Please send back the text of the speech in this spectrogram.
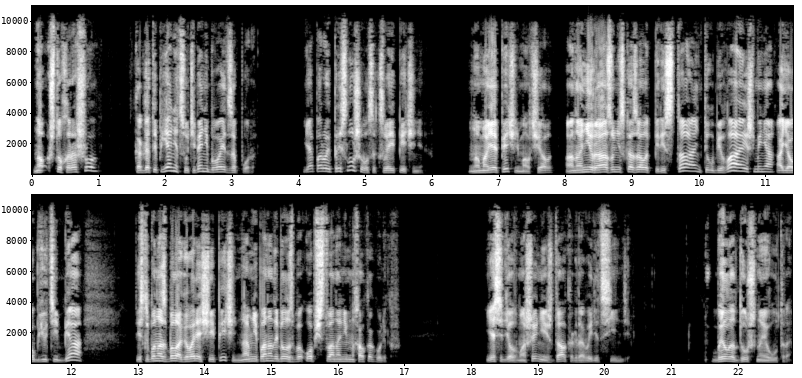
Но что хорошо, когда ты пьяница, у тебя не бывает запора. Я порой прислушивался к своей печени, но моя печень молчала. Она ни разу не сказала «перестань, ты убиваешь меня, а я убью тебя». Если бы у нас была говорящая печень, нам не понадобилось бы общество анонимных алкоголиков. Я сидел в машине и ждал, когда выйдет Синди. Было душное утро.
